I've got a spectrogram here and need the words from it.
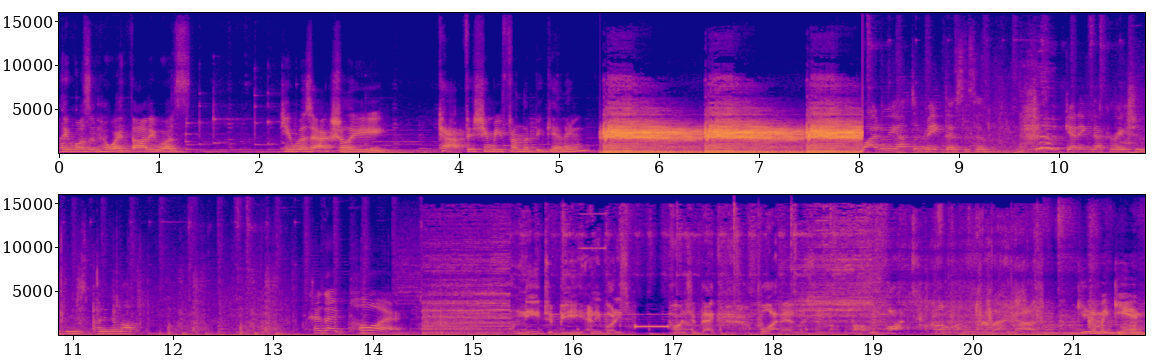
he wasn't who I thought he was. He was actually catfishing me from the beginning. Why do we have to make this instead of just getting decorations and just putting them up? Because I'm poor. You don't need to be anybody's punching bag. What? Man, listen. Oh, what? Oh, relax. Get him again.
